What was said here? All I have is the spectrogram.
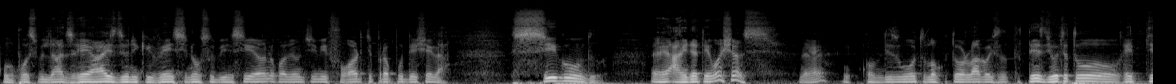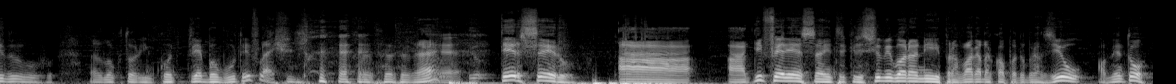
com possibilidades reais de ano que vem, se não subir esse ano, fazer um time forte para poder chegar. Segundo, eh, ainda tem uma chance. Né? Como diz o outro locutor lá, desde ontem eu estou repetindo o locutor, enquanto tiver bambu tem flecha. né? Terceiro, a, a diferença entre Criciúma e Guarani para a vaga da Copa do Brasil aumentou.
